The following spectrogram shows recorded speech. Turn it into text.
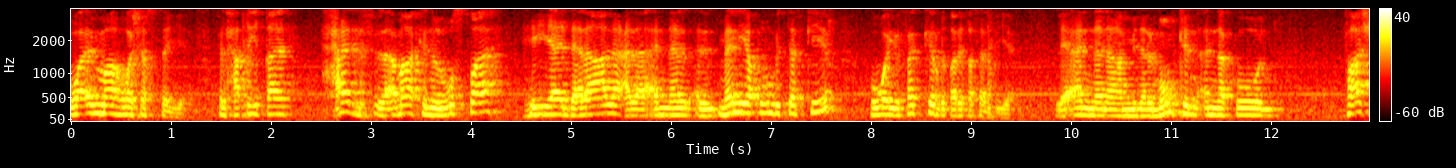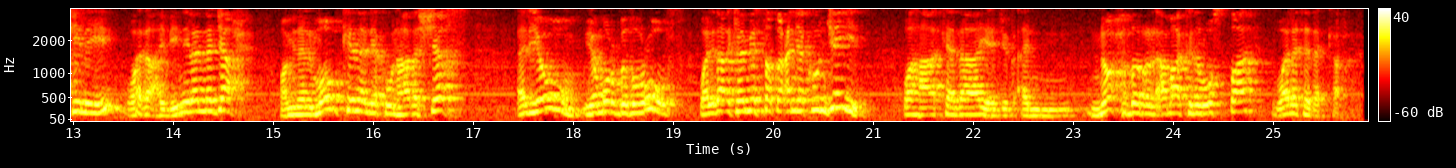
وإما هو شخص سيء. في الحقيقة حذف الأماكن الوسطى هي دلالة على أن من يقوم بالتفكير هو يفكر بطريقة سلبية. لأننا من الممكن أن نكون فاشلين وذاهبين إلى النجاح ومن الممكن أن يكون هذا الشخص اليوم يمر بظروف ولذلك لم يستطع أن يكون جيد. وهكذا يجب أن نحضر الأماكن الوسطى ونتذكرها.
